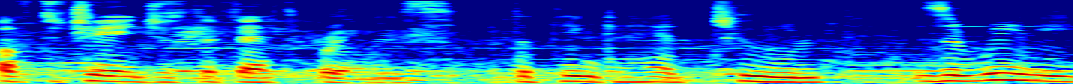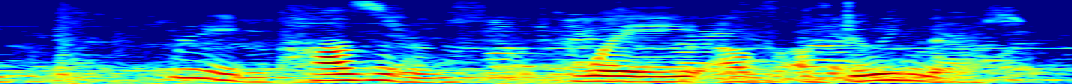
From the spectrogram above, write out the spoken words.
of the changes that death brings. The Think Ahead tool is a really, really positive way of, of doing that.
